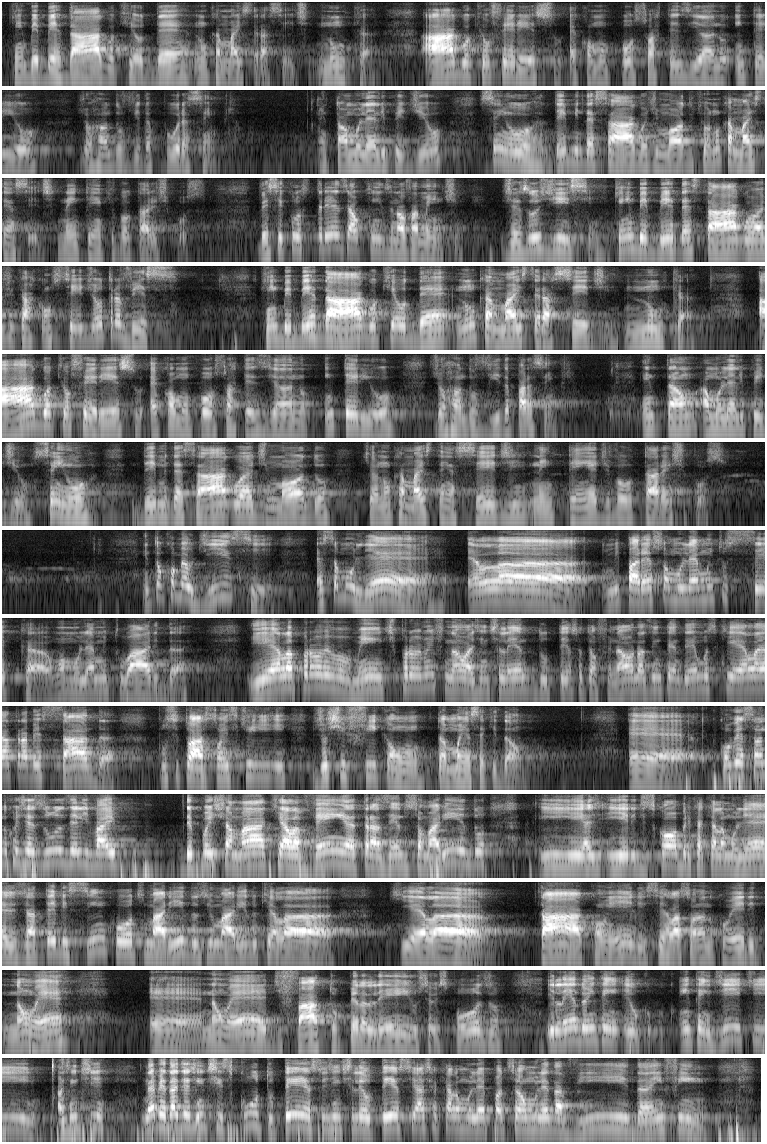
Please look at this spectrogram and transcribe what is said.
Quem beber da água que eu der nunca mais terá sede. Nunca. A água que ofereço é como um poço artesiano interior, jorrando vida pura sempre. Então a mulher lhe pediu Senhor, dê-me dessa água de modo que eu nunca mais tenha sede, nem tenha que voltar a este poço. Versículos 13 ao 15 novamente. Jesus disse: Quem beber desta água vai ficar com sede outra vez. Quem beber da água que eu der nunca mais terá sede, nunca. A água que ofereço é como um poço artesiano interior, jorrando vida para sempre. Então a mulher lhe pediu: Senhor, dê-me dessa água de modo que eu nunca mais tenha sede, nem tenha de voltar a este poço. Então, como eu disse, essa mulher, ela me parece uma mulher muito seca, uma mulher muito árida. E ela provavelmente, provavelmente não, a gente lendo do texto até o final, nós entendemos que ela é atravessada por situações que justificam tamanha sequidão. É, conversando com Jesus, ele vai depois chamar que ela venha trazendo seu marido, e, e, ele descobre que aquela mulher já teve cinco outros maridos, e o marido que ela que ela tá com ele, se relacionando com ele, não é, é não é de fato pela lei o seu esposo. E lendo eu entendi, eu entendi que a gente na verdade, a gente escuta o texto, a gente lê o texto e acha que aquela mulher pode ser uma mulher da vida, enfim.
